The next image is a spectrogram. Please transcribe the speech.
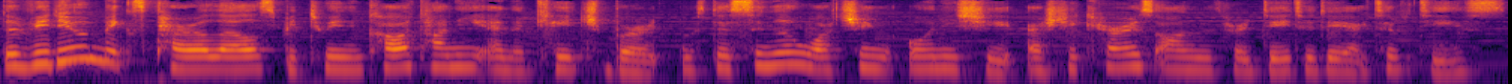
The video makes parallels between Kawatani and a caged bird, with the singer watching Onishi as she carries on with her day to day activities.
